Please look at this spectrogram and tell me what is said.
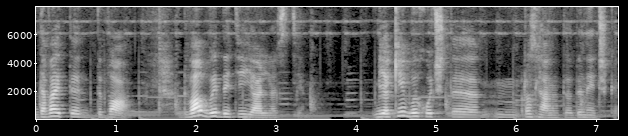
давайте два, два види діяльності, які ви хочете розглянути одинички.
